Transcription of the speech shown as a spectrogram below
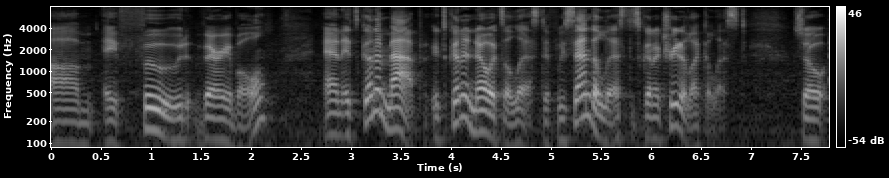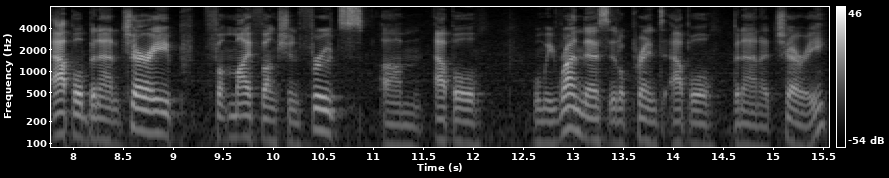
um, a food variable and it's going to map. It's going to know it's a list. If we send a list, it's going to treat it like a list. So apple, banana, cherry, my function fruits, um, apple. When we run this, it'll print apple, banana, cherry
